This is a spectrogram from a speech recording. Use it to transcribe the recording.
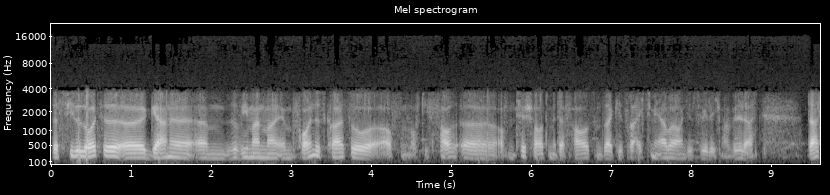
dass viele Leute äh, gerne, ähm, so wie man mal im Freundeskreis so auf, auf, die Faust, äh, auf den Tisch haut mit der Faust und sagt, jetzt reicht's mir aber und jetzt wähle ich mal will das. Das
